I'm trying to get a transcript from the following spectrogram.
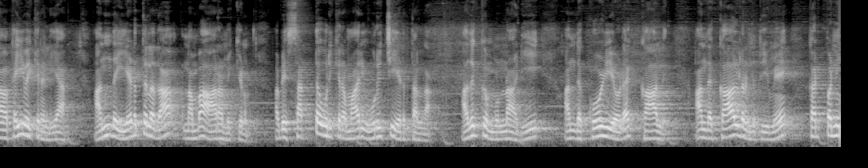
நான் கை வைக்கிறேன் இல்லையா? அந்த இடத்துல தான் நம்ம ஆரம்பிக்கணும். அப்படியே சட்டை உரிக்கிற மாதிரி உரித்து எடுத்துடலாம். அதுக்கு முன்னாடி அந்த கோழியோட கால். அந்த கால் ரெண்டுத்தையுமே கட் பண்ணி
